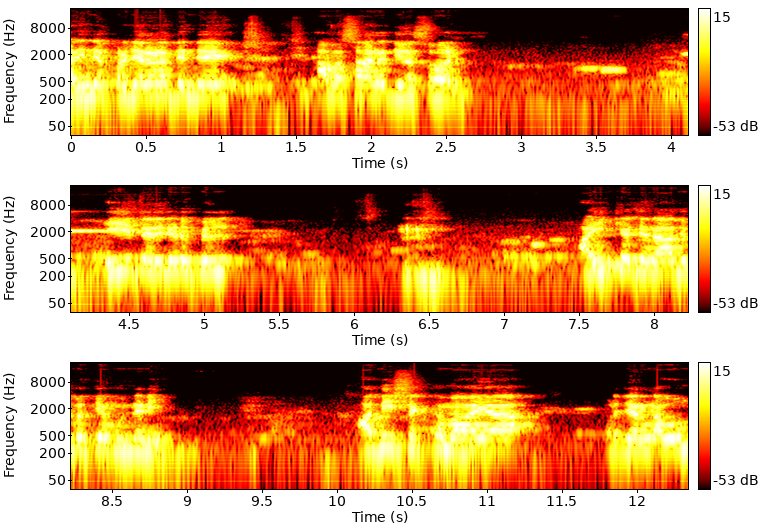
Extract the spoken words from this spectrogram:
അതിന്റെ പ്രചരണത്തിന്റെ അവസാന ദിവസമാണ്. ഈ തെരഞ്ഞെടുപ്പിൽ ഐക്യ ജനാധിപത്യ മുന്നണി അതിശക്തമായ പ്രചരണവും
